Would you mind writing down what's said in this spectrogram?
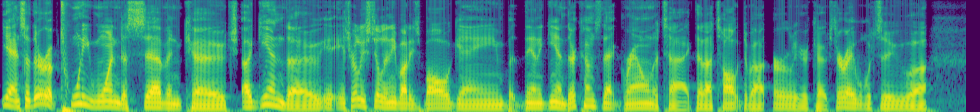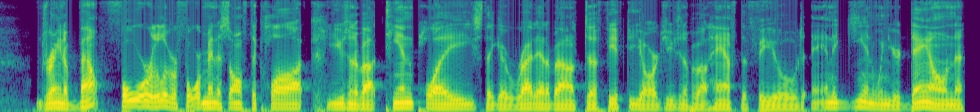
Yeah, and so they're up twenty-one to seven, Coach. Again, though, it's really still anybody's ball game. But then again, there comes that ground attack that I talked about earlier, Coach. They're able to uh, drain about four, a little over four minutes off the clock, using about ten plays. They go right at about uh, fifty yards, using up about half the field. And again, when you're down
